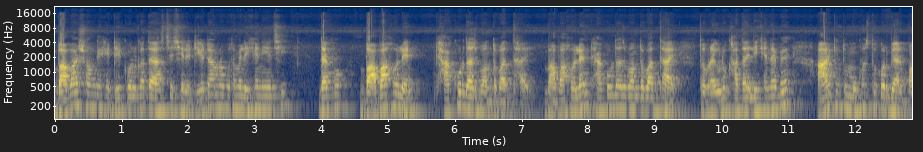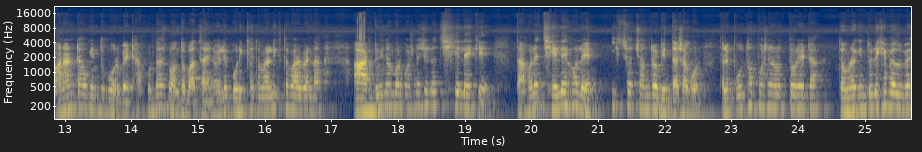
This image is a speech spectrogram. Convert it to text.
বাবার সঙ্গে হেঁটে কলকাতায় আসছে ছেলেটি। এটা আমরা প্রথমে লিখে নিয়েছি। দেখো, বাবা হলেন ঠাকুরদাস বন্দ্যোপাধ্যায়। বাবা হলেন ঠাকুরদাস বন্দ্যোপাধ্যায়। তোমরা এগুলো খাতায় লিখে নেবে। আর কিন্তু মুখস্থ করবে আর বানানটাও কিন্তু পড়বে ঠাকুরদাস বন্দ্যোপাধ্যায়। নইলে পরীক্ষায় তোমরা লিখতে পারবে না। আর দুই নম্বর প্রশ্ন ছিল ছেলেকে। তাহলে ছেলে হলেন ঈশ্বরচন্দ্র বিদ্যাসাগর। তাহলে প্রথম প্রশ্নের উত্তর এটা, তোমরা কিন্তু লিখে ফেলবে।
